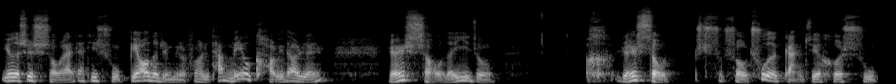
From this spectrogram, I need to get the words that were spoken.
用的是手来代替鼠标的这么一种方式，它没有考虑到人人手的一种人手手触的感觉和鼠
